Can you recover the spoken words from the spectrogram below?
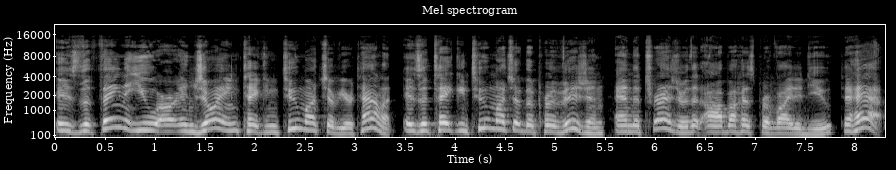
Is the thing that you are enjoying taking too much of your talent? Is it taking too much of the provision and the treasure that Abba has provided you to have?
